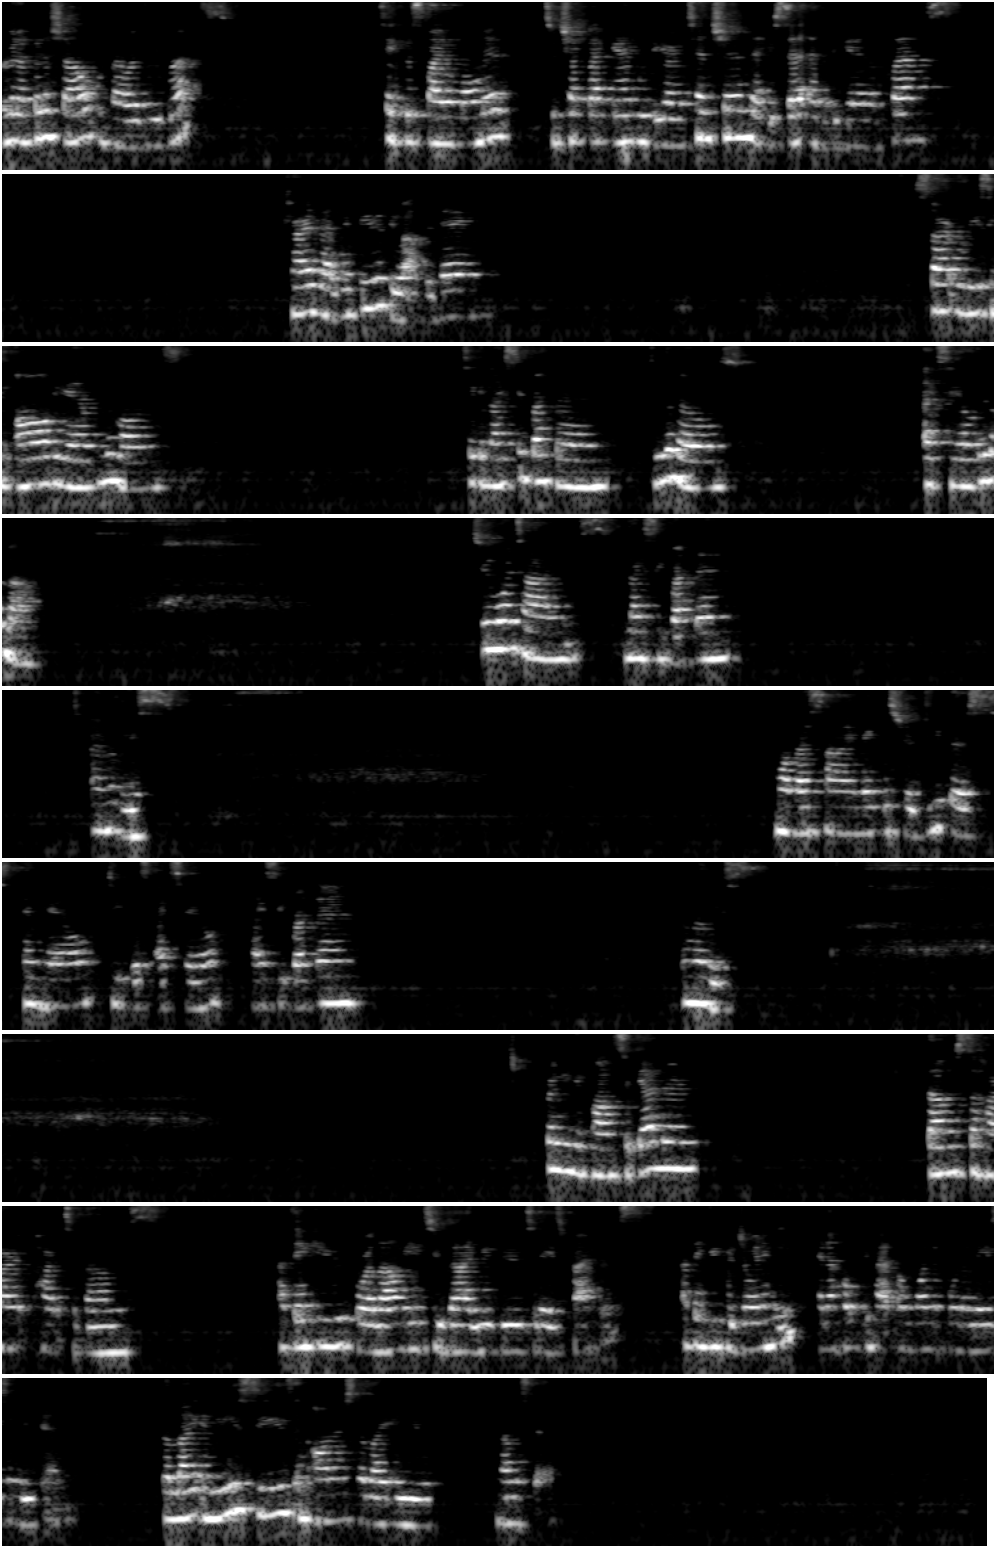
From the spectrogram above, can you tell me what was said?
We're gonna finish out with our three breaths. Take this final moment to check back in with your intention that you set at the beginning of class. Carry that with you throughout the day. Start releasing all the air from the lungs. Take a nice deep breath in through the nose. Exhale through the mouth. Two more times. Nice deep breath in. And release. One last time. Make this your deepest inhale, deepest exhale. Nice deep breath in. And release. Bringing your palms together, thumbs to heart, heart to thumbs. I thank you for allowing me to guide you through today's practice. I thank you for joining me, and I hope you have a wonderful and amazing weekend. The light in me sees and honors the light in you. Namaste.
